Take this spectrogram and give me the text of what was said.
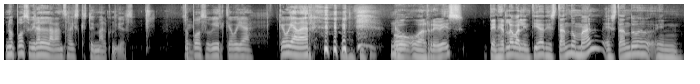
no puedo subir a la alabanza, hoy es que estoy mal con Dios. No Sí. puedo subir, ¿qué voy a, qué voy a dar? No. O, o al revés, tener la valentía de estando mal, estando en,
